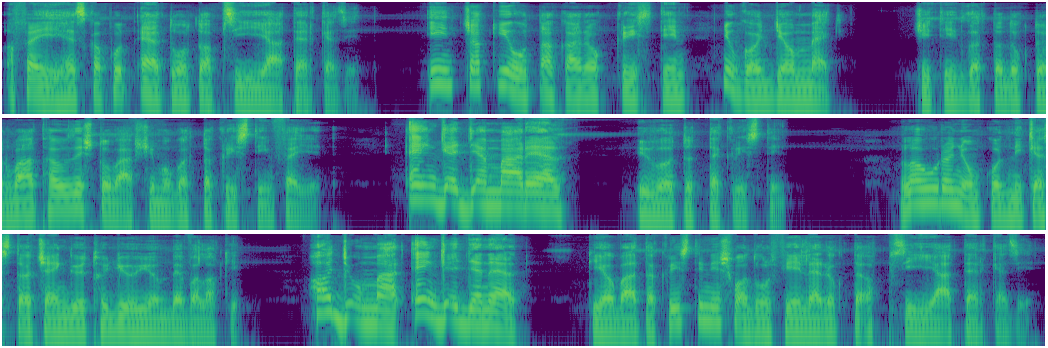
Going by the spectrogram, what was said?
A fejéhez kapott, eltolta a pszichiáter kezét. Én csak jót akarok, Krisztin, nyugodjon meg! Csitítgatta dr. Walthouse, és tovább simogatta Krisztin fejét. Engedjen már el! üvöltötte Krisztin. Laura nyomkodni kezdte a csengőt, hogy jöjjön be valaki. Hagyjon már, engedjen el! kiabálta Krisztin, és vadul félrerögte a pszichiáter kezét.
